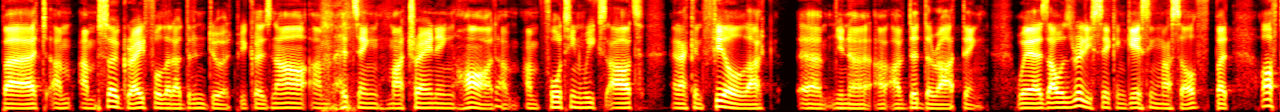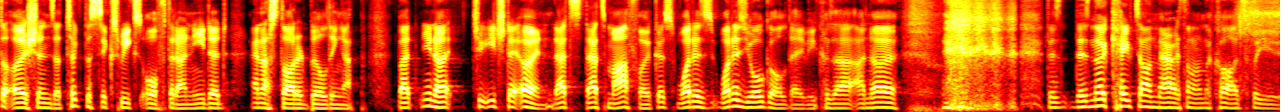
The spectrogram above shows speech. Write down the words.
But I'm I'm so grateful that I didn't do it because now I'm hitting my training hard. I'm I'm 14 weeks out and I can feel like um, you know, I, I did the right thing. Whereas I was really second guessing myself. But after Oceans, I took the six weeks off that I needed and I started building up. But you know, to each their own. That's that's my focus. What is what is your goal, Davey? Because I, I know there's there's no Cape Town marathon on the cards for you.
